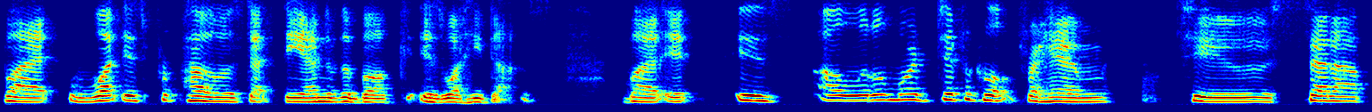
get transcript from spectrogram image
but what is proposed at the end of the book is what he does. But it is a little more difficult for him to set up.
